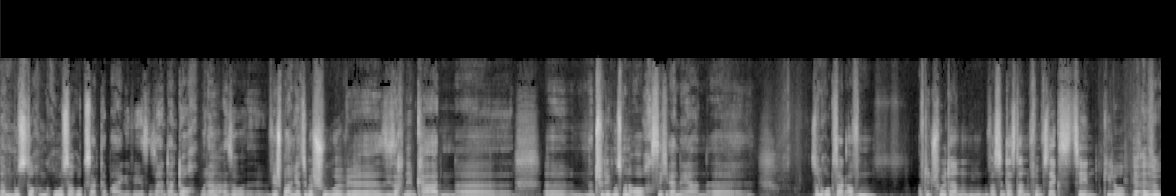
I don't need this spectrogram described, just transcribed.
dann muss doch ein großer Rucksack dabei gewesen sein, dann doch, oder? Also wir sprachen jetzt über Schuhe, wir, Sie sagten eben Karten. Äh, äh, natürlich muss man auch sich ernähren. Äh, so ein Rucksack auf dem auf den Schultern, was sind das dann? Fünf, sechs, zehn Kilo? Ja, also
